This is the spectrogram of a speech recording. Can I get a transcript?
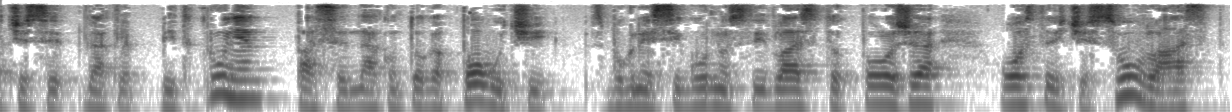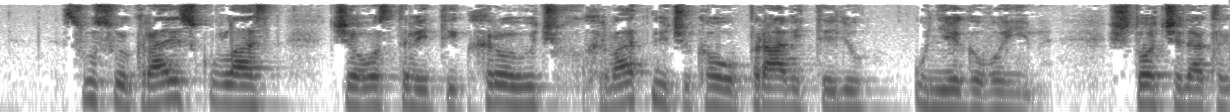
će se dakle, biti krunjen, pa se nakon toga povući zbog nesigurnosti vlastitog položaja, ostavit će svu vlast svu svoju kraljevsku vlast će ostaviti Hrvoju Hrvatiniću kao upravitelju u njegovo ime. Što će dakle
